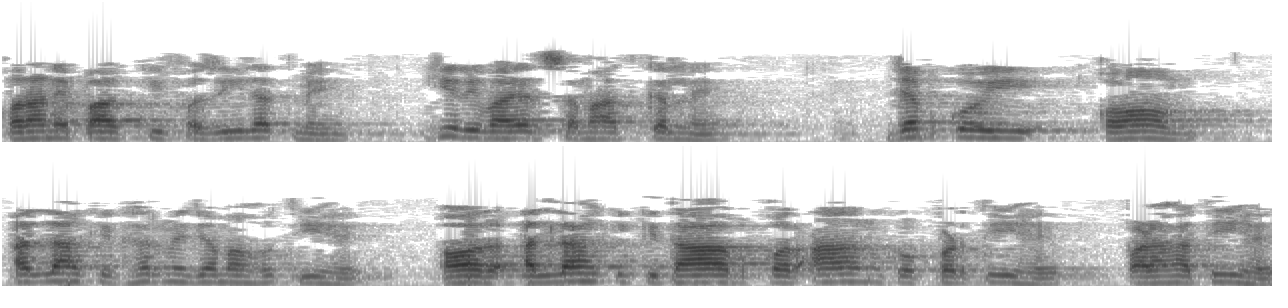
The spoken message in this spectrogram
कुरान पाक की फजीलत में ये रिवायत समात कर लें जब कोई कौम अल्लाह के घर में जमा होती है और अल्लाह की किताब कुरान को पढ़ती है, पढ़ाती है,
